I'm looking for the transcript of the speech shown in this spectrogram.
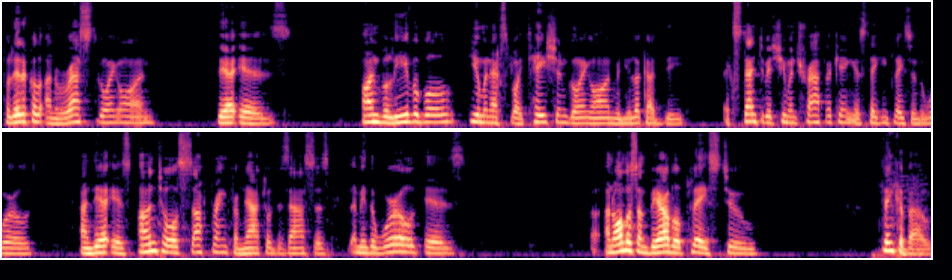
political unrest going on. There is unbelievable human exploitation going on when you look at the extent to which human trafficking is taking place in the world. And there is untold suffering from natural disasters. I mean, the world is an almost unbearable place to think about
